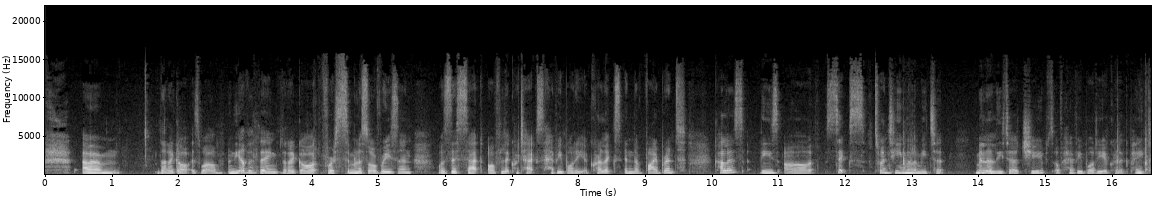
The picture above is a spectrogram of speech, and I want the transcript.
um, that I got as well. And the other thing that I got for a similar sort of reason was this set of Liquitex Heavy Body Acrylics in the Vibrant colours. These are six 20 millimeter milliliter tubes of heavy body acrylic paint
